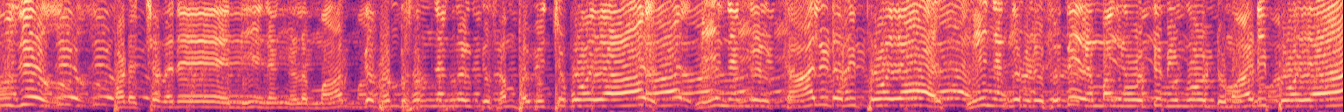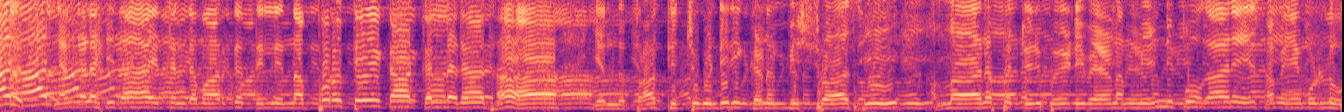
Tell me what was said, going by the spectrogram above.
തുജ് പടച്ചവനെ നീ ഞങ്ങൾ മാർഗഭ്രംശം ഞങ്ങൾക്ക് സംഭവിച്ചു പോയാൽ നീ ഞങ്ങൾ കാലിടറിപ്പോയാൽ നീ ഞങ്ങളുടെ ഹൃദയം അങ്ങോട്ടും ഇങ്ങോട്ടും ആടിപ്പോയാൽ ഞങ്ങളെ ഹിതായത്തിന്റെ മാർഗത്തിൽ നിന്ന് അപ്പുറത്തേക്കാക്കല്ലനാഥ എന്ന് പ്രാർത്ഥിച്ചു കൊണ്ടിരിക്കണം വിശ്വാസി അള്ളഹാനെ പറ്റൊരു പേടി വേണം എണ്ണിപ്പോകാനേ സമയമുള്ളൂ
